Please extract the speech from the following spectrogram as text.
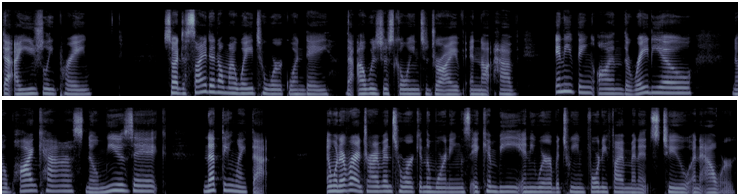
that I usually pray. So I decided on my way to work one day that I was just going to drive and not have anything on the radio, no podcast, no music, nothing like that. And whenever I drive into work in the mornings, it can be anywhere between 45 minutes to an hour.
